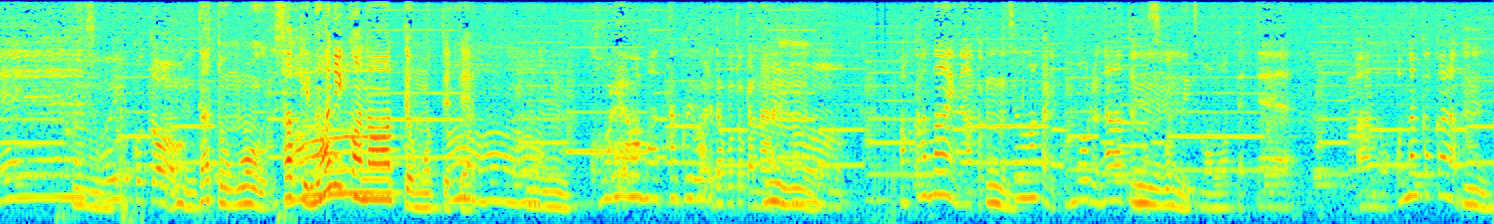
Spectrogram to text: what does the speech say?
えうん。ーそういうこと。うん、だと思う。さっき何かなって思ってて。ううんうんうんん。これは全く言われたことがない、うんうん。うん。開かないなとか、うん。口の中にこもるなというのはすごくいつも思ってて、あのお腹からのうん。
